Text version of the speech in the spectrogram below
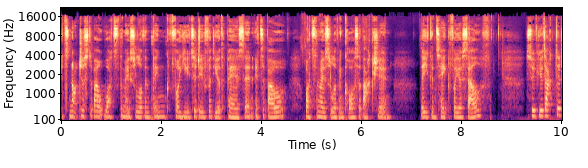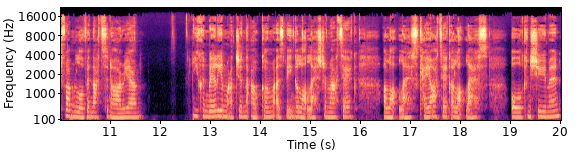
it's not just about what's the most loving thing for you to do for the other person it's about what's the most loving course of action that you can take for yourself so if you'd acted from love in that scenario, you can really imagine the outcome as being a lot less dramatic, a lot less chaotic, a lot less all consuming.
